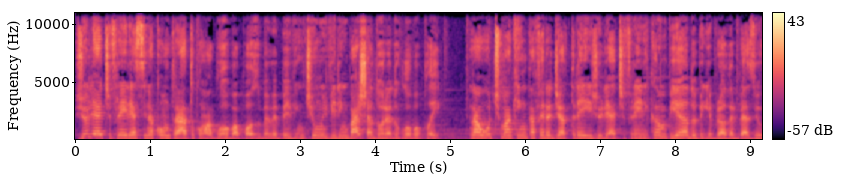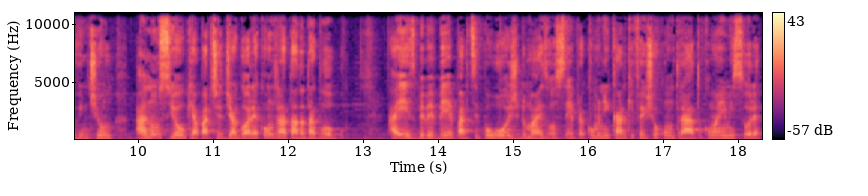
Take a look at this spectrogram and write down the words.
Juliette Freire assina contrato com a Globo após o BBB 21 e vira embaixadora do Globoplay. Na última quinta-feira, dia 3, Juliette Freire, campeã do Big Brother Brasil 21, anunciou que a partir de agora é contratada da Globo. A ex-BBB participou hoje do Mais Você para comunicar que fechou contrato com a emissora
